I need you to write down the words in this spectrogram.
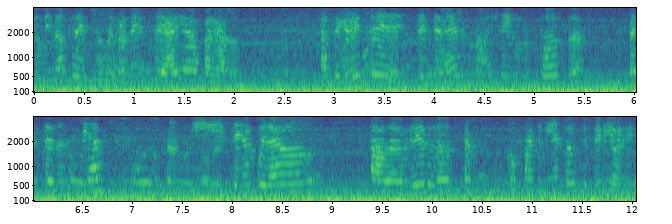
luminosa de cinturones se haya apagado. Asegúrese de tener consigo todas las pertenencias y tenga cuidado al abrir los compartimientos superiores.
